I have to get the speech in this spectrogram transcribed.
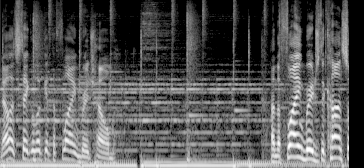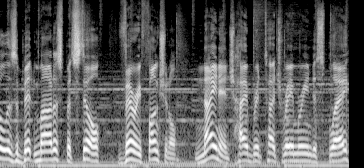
Now let's take a look at the Flying Bridge helm. On the Flying Bridge, the console is a bit modest, but still very functional. 9-inch hybrid touch Raymarine display,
